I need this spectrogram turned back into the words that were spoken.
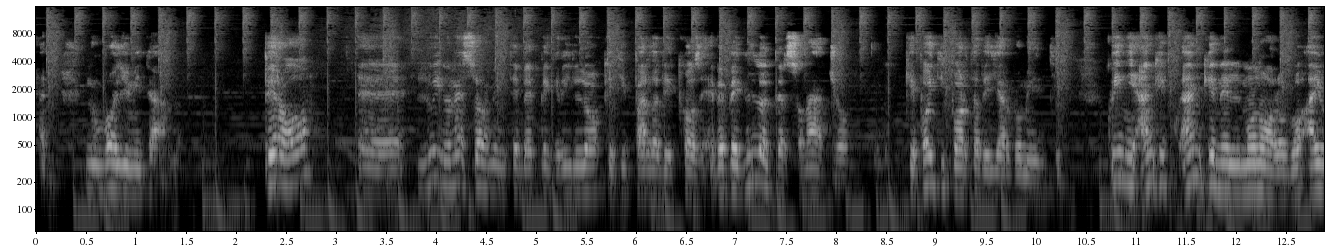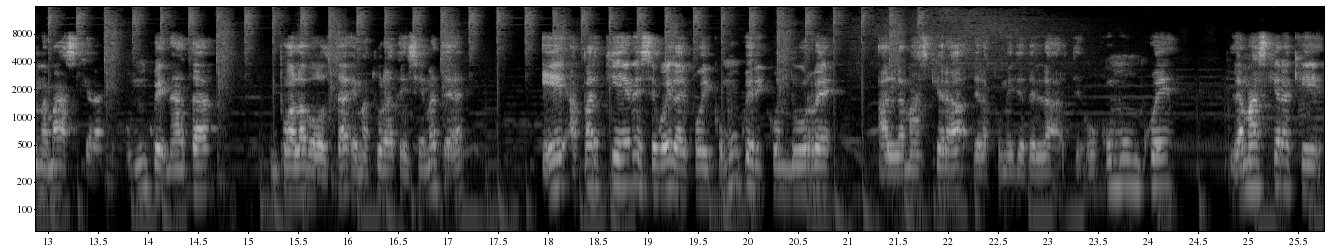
non voglio imitarlo. Però eh, lui non è solamente Beppe Grillo che ti parla di cose, è Beppe Grillo il personaggio che poi ti porta degli argomenti. Quindi anche, anche nel monologo hai una maschera che comunque è nata un po' alla volta, è maturata insieme a te e appartiene, se vuoi, la puoi comunque ricondurre alla maschera della commedia dell'arte o comunque la maschera che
